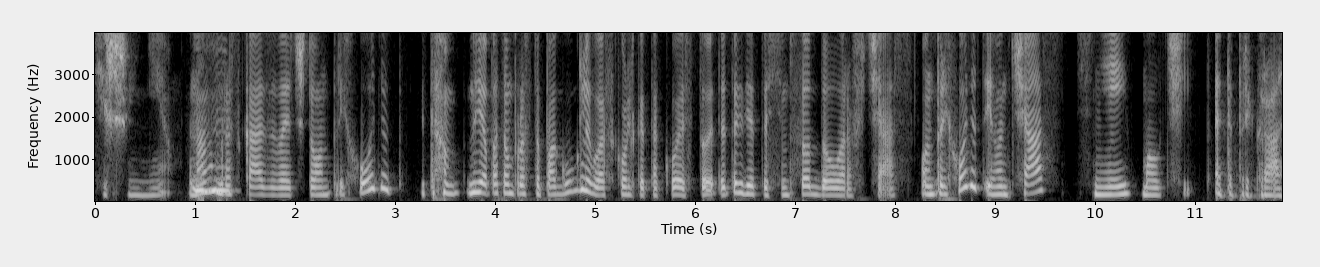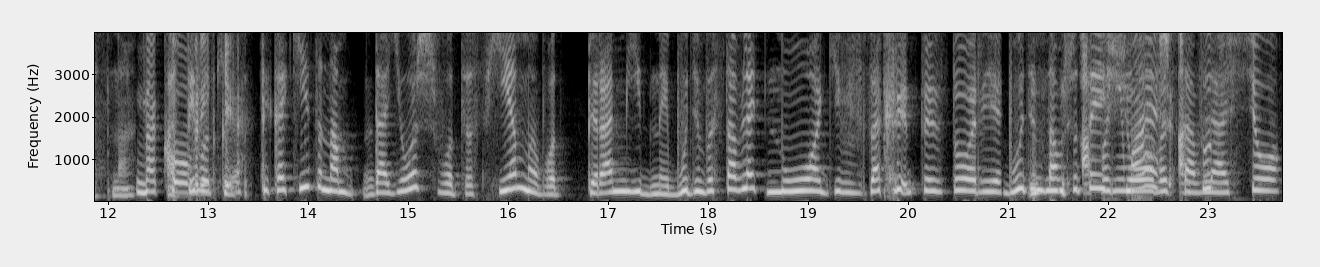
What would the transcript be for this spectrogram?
тишине. Она mm-hmm. нам рассказывает, что он приходит, и там, ну я потом просто погуглила, сколько такое стоит. Это где-то 700 долларов в час. Он приходит, и он час с ней молчит. Это прекрасно. На коврике. А ты, вот, ты какие-то нам даешь вот схемы вот пирамидные, будем выставлять ноги в закрытой истории, будем там что-то а еще выставлять. А тут все.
